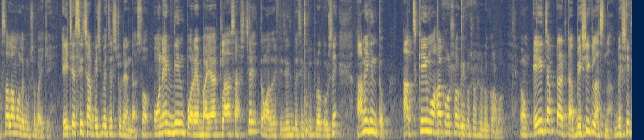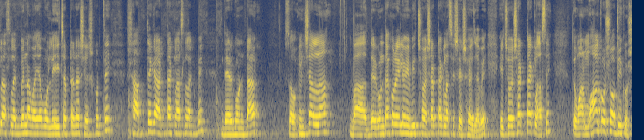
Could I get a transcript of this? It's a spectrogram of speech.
আসসালামু আলাইকুম সবাইকে। এইচএসসি ছাব্বিশ বেজের স্টুডেন্টরা সো অনেক দিন পরে ভাইয়ার ক্লাস আসছে, তোমাদের ফিজিক্স বেসিক টু প্রো কোর্সে আমি কিন্তু আজকেই মহাকর্ষ বিকর্ষ শুরু করব। এবং এই চ্যাপ্টারটা বেশি ক্লাস না। বেশি ক্লাস লাগবে না ভাইয়া বলে এই চ্যাপ্টারটা শেষ করতে সাত থেকে আটটা ক্লাস লাগবে, দেড় ঘণ্টা। সো ইনশাল্লাহ বা দেড় ঘণ্টা করে এলে মেবি ছয় সাতটা ক্লাসে শেষ হয়ে যাবে। এই ছয় সাতটা ক্লাসে তোমার মহাকর্ষ অবিকর্ষ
